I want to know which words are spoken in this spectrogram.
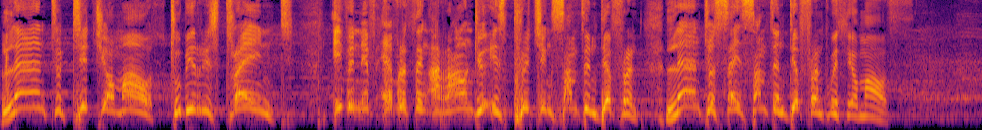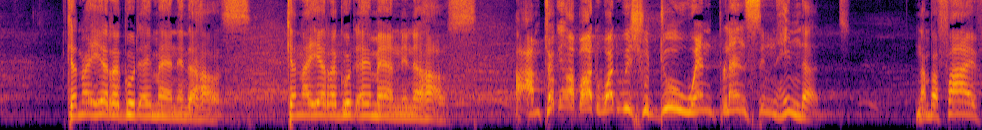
Learn to teach your mouth to be restrained. Even if everything around you is preaching something different, learn to say something different with your mouth. Can I hear a good amen in the house? Can I hear a good amen in the house? I'm talking about what we should do when plans seem hindered. Number five,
